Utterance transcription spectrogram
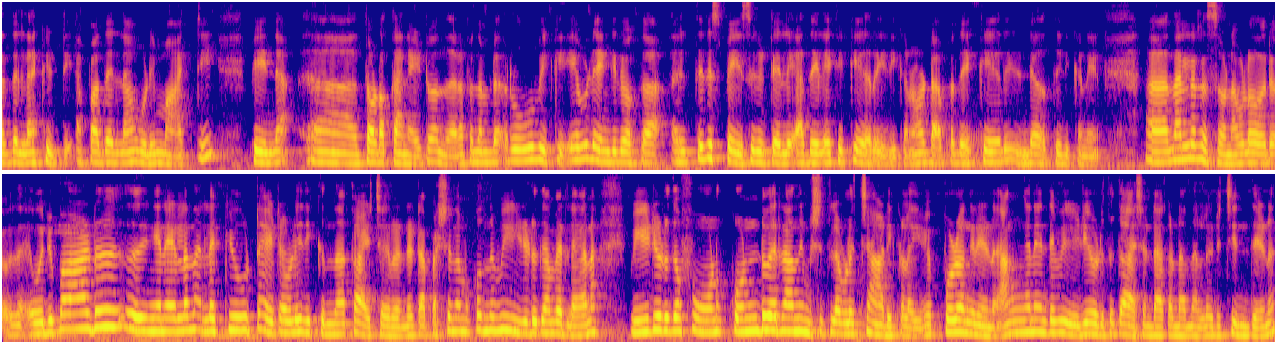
ഇതെല്ലാം കിട്ടി. അപ്പോൾ അതെല്ലാം കൂടി മാറ്റി പിന്നെ തുടക്കാനായിട്ട് വന്നതാണ്. അപ്പോൾ നമ്മുടെ റൂബിക്ക് എവിടെയെങ്കിലുമൊക്കെ ഇത്തിരി സ്പേസ് കിട്ടിയാൽ അതിലേക്ക് കയറിയിരിക്കണം കേട്ടോ. അപ്പോൾ അതേ കയറി ഇതിന്റെ അകത്തിരിക്കണേ. നല്ല രസമാണ് അവൾ ഓരോ ഒരുപാട് ഇങ്ങനെയുള്ള നല്ല ക്യൂട്ടായിട്ട് അവൾ ഇരിക്കുന്ന കാഴ്ചകളുണ്ട് കേട്ടോ. പക്ഷെ നമുക്കൊന്ന് വീഡിയോ എടുക്കാൻ പറ്റില്ല. കാരണം വീഡിയോ എടുക്കാൻ ഫോൺ കൊണ്ടുവരുന്ന ആ നിമിഷത്തിൽ അവൾ ചാടിക്കളയും. എപ്പോഴും അങ്ങനെയാണ്. അങ്ങനെ എന്റെ വീഡിയോ എടുത്ത് കാശുണ്ടാക്കണ്ട എന്നുള്ളൊരു ചിന്തയാണ്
